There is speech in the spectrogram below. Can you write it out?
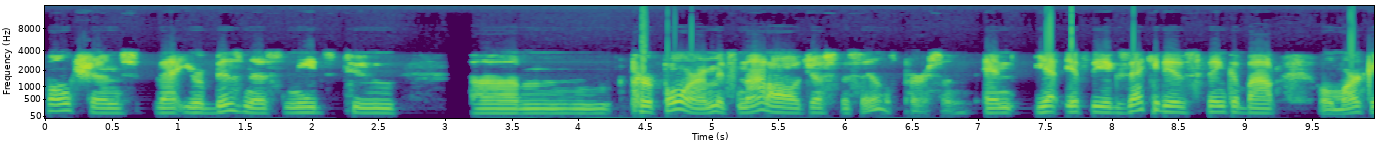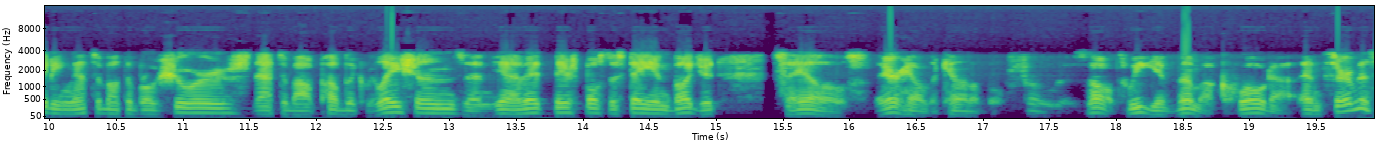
functions that your business needs to um, perform. It's not all just the salesperson. And yet, if the executives think about, oh, marketing, that's about the brochures, that's about public relations, and yeah, they're, they're supposed to stay in budget. Sales, they're held accountable for results. We give them a quota. And service,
